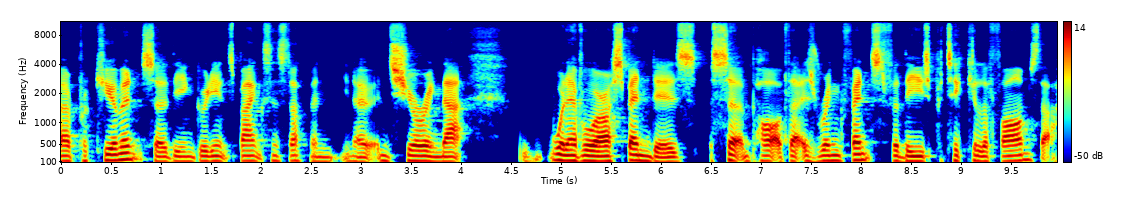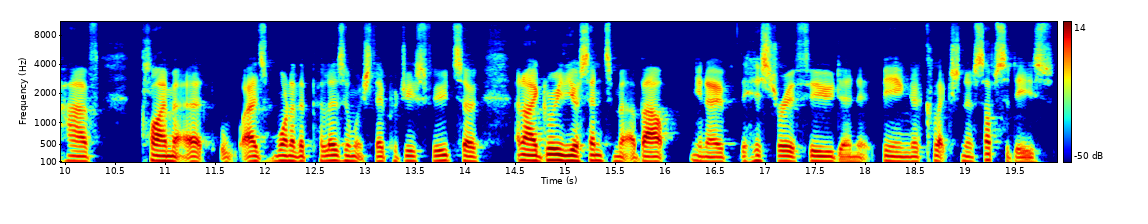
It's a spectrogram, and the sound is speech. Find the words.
uh, procurement. So the ingredients banks and stuff, and you know, ensuring that whatever our spend is, a certain part of that is ring fenced for these particular farms that have climate at, as one of the pillars in which they produce food. So, and I agree with your sentiment about you know the history of food and it being a collection of subsidies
